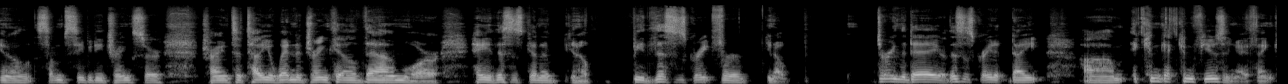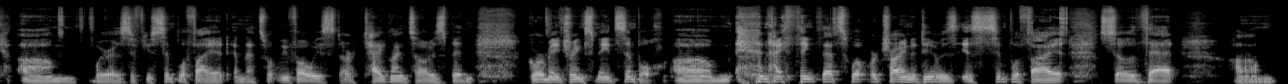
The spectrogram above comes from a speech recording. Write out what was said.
you know, some CBD drinks are trying to tell you when to drink them, or hey, this is going to, you know, be this is great for you know during the day or this is great at night, um, it can get confusing, I think. Um, whereas if you simplify it, and that's what we've always, our tagline's always been gourmet drinks made simple. Um, and I think that's what we're trying to do is, is simplify it so that, um,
